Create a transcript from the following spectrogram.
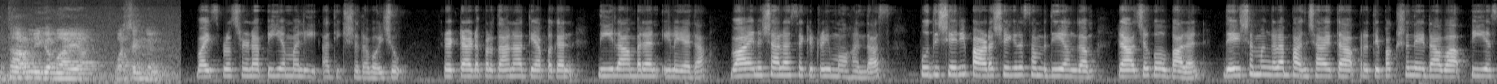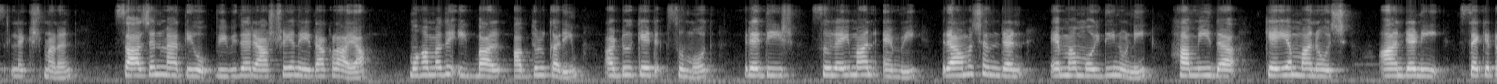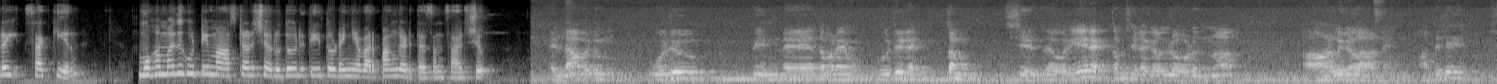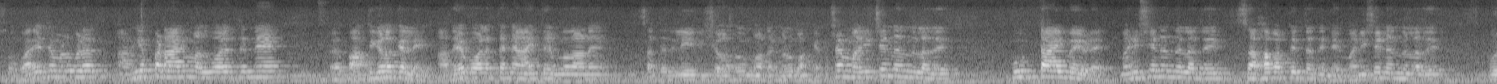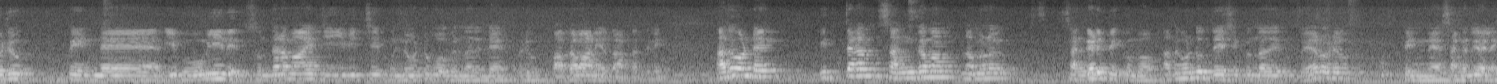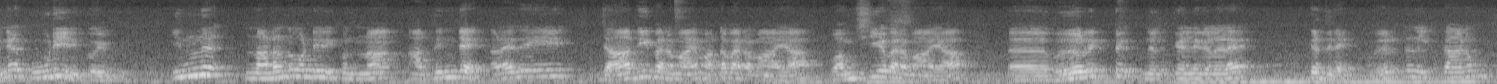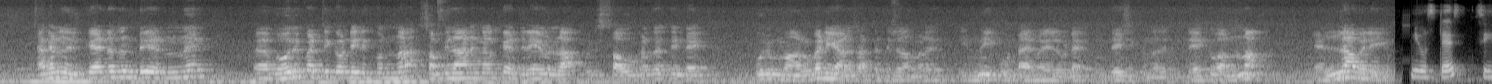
ധാർമ്മികമായ വശങ്ങൾ. Vice president P M Ali അധ്യക്ഷത വഹിച്ചു. റിട്ടയർഡ് പ്രധാനാധ്യാപകൻ നീലാംബരൻ ഇളയത വായനശാല സെക്രട്ടറി മോഹൻദാസ് പുതുശ്ശേരി പാടശേഖര സമിതി അംഗം രാജഗോപാലൻ ദേശമംഗലം പഞ്ചായത്ത് പ്രതിപക്ഷ നേതാവ് പി എസ് ലക്ഷ്മണൻ സാജൻ മാത്യു വിവിധ രാഷ്ട്രീയ നേതാക്കളായ Muhammad Iqbal Abdul Kareem advocate Sumod Ratheesh Sulaiman M V Ramachandran M M Moideenunni Hameeda K M Manoj Antony secretary Zakir Muhammad Kutty master Cheruthuruthy തുടങ്ങിയവർ പങ്കെടുത്ത് സംസാരിച്ചു. എല്ലാവരും ഒരു പിന്നെ എന്താ പറയാ ഒരു രക്തം ഒരേ രക്തം ശിലകളിലോടുന്ന ആളുകളാണ്. അതിൽ സ്വാഭാവികം നമ്മളിവിടെ അറിയപ്പെടാനും അതുപോലെ തന്നെ പാർട്ടികളൊക്കെ അല്ലേ അതേപോലെ തന്നെ ആയിത്തീർന്നതാണ് സത്യത്തിൽ ഈ വിശ്വാസവും മതങ്ങളും ഒക്കെ. പക്ഷെ മനുഷ്യൻ എന്നുള്ളത് കൂട്ടായ്മയുടെ മനുഷ്യൻ എന്നുള്ളത് സഹവർത്തിത്വത്തിന്റെ മനുഷ്യൻ എന്നുള്ളത് ഒരു പിന്നെ ഈ ഭൂമിയിൽ സുന്ദരമായി ജീവിച്ച് മുന്നോട്ട് പോകുന്നതിന്റെ ഒരു പദമാണ് യഥാർത്ഥത്തിൽ അതുകൊണ്ട് ഇത്തരം സംഗമം നമ്മൾ സംഘടിപ്പിക്കുമ്പോൾ അതുകൊണ്ട് ഉദ്ദേശിക്കുന്നത് വേറൊരു പിന്നെ സംഗതിയല്ല ഇങ്ങനെ കൂടിയിരിക്കുകയും ഇന്ന് നടന്നുകൊണ്ടിരിക്കുന്ന അതിന്റെ അതായത് ഈ ജാതിപരമായ മതപരമായ വംശീയപരമായ വേറിട്ട് നിൽക്കലുകളെ എതിരെ. വേറിട്ട് നിൽക്കാനും അങ്ങനെ നിൽക്കേണ്ടതുണ്ട് എന്ന് ബോധ്യപ്പെടുത്തിക്കൊണ്ടിരിക്കുന്ന സംവിധാനങ്ങൾക്ക് എതിരെയുള്ള ഒരു സൗഹൃദത്തിന്റെ ഒരു മറുപടിയാണ് സത്യത്തിൽ നമ്മൾ ഇന്ന് ഈ കൂട്ടായ്മയിലൂടെ ഉദ്ദേശിക്കുന്നത്. ഇതിലേക്ക് വന്ന എല്ലാവരെയും ന്യൂസ് ഡെസ്ക് സി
